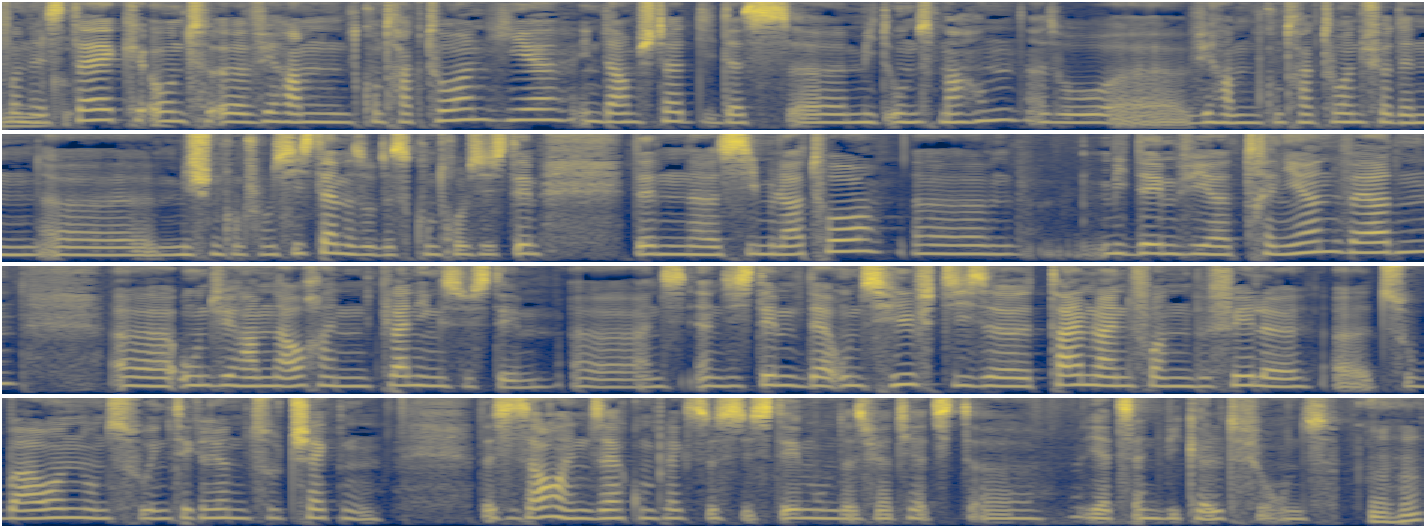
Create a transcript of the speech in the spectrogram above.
von Estec und äh, wir haben Kontraktoren hier in Darmstadt, die das äh, mit uns machen. Also äh, wir haben Kontraktoren für den äh, Mission Control System, also das Kontrollsystem, den äh, Simulator, äh, mit dem wir trainieren werden äh, und wir haben auch ein Planning-System, äh, ein, ein System, der uns hilft, diese Timeline von Befehle äh, zu bauen und zu integrieren, zu checken. Das ist auch ein sehr komplexes System und das wird jetzt äh, jetzt entwickelt für uns. Mhm.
